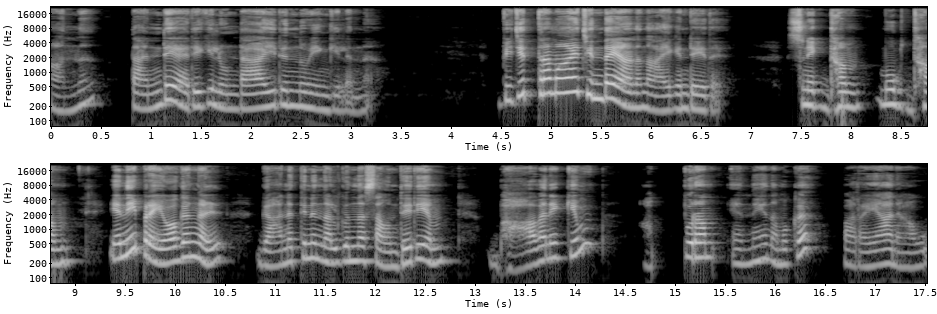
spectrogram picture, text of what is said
അന്ന് തന്റെ അരികിലുണ്ടായിരുന്നുവെങ്കിലെന്ന്. വിചിത്രമായ ചിന്തയാണ് നായകന്റേത്. സ്നിഗ്ധം മുഗ്ധം എന്നീ പ്രയോഗങ്ങൾ ഗാനത്തിന് നൽകുന്ന സൗന്ദര്യം ഭാവനയ്ക്കും അപ്പുറം എന്നേ നമുക്ക് പറയാനാവൂ.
